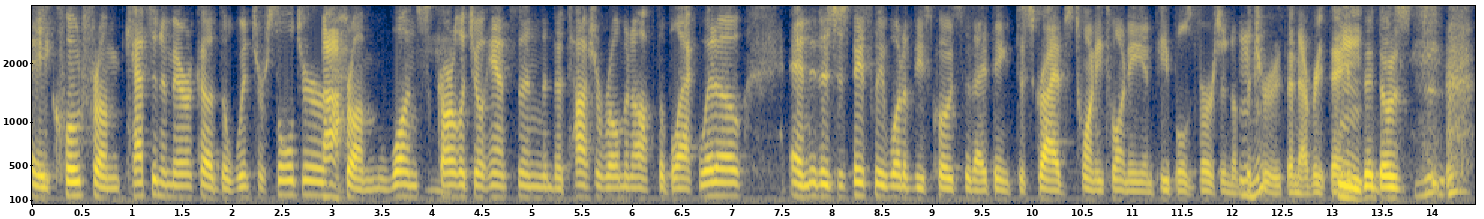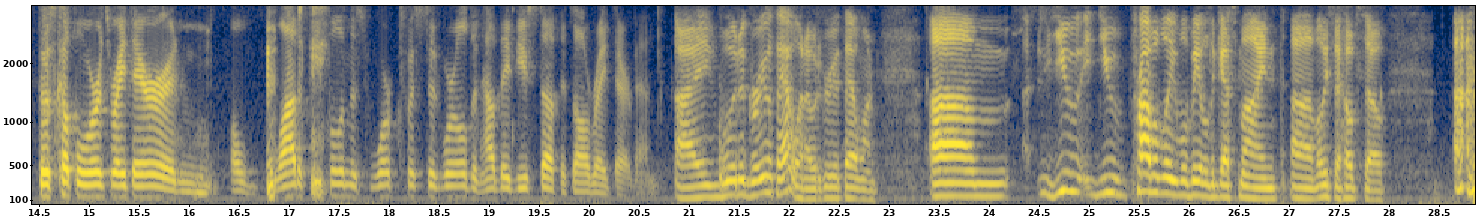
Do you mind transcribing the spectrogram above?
a quote from Captain America: The Winter Soldier, Ah. from one Scarlett Johansson, Natasha Romanoff, the Black Widow, and it is just basically one of these quotes that I think describes 2020 and people's version of Mhm. the truth and everything. Th- Those those couple words right there, and a lot of people in this warped, twisted world and how they view stuff. It's all right there, man. I would agree with that one. I would agree with that one. Um, you you probably will be able to guess mine. Um, at least I hope so. We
